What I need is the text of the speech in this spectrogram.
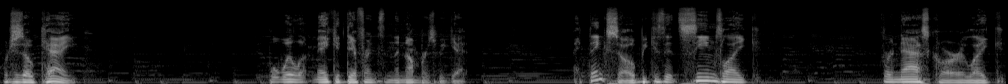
which is okay. But will it make a difference in the numbers we get? I think so because it seems like for NASCAR, like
